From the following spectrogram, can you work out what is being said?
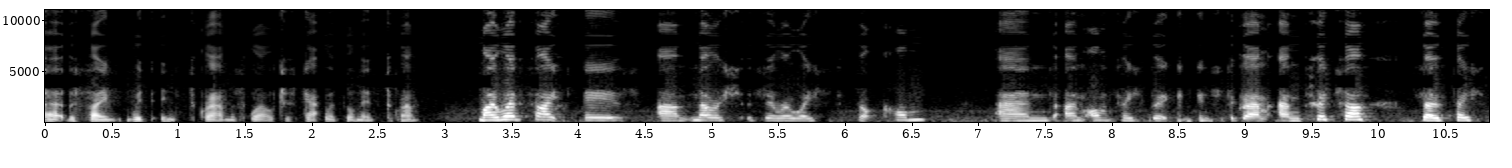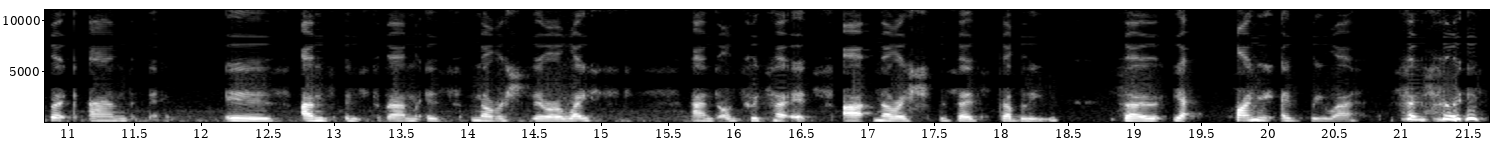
uh, the same with Instagram as well, just gatwards on Instagram. My website is um, nourishzerowaste.com and I'm on Facebook, Instagram and Twitter. So Facebook and is and Instagram is Nourish Zero Waste and on Twitter it's uh, Nourish ZW. So yeah, find me everywhere essentially.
